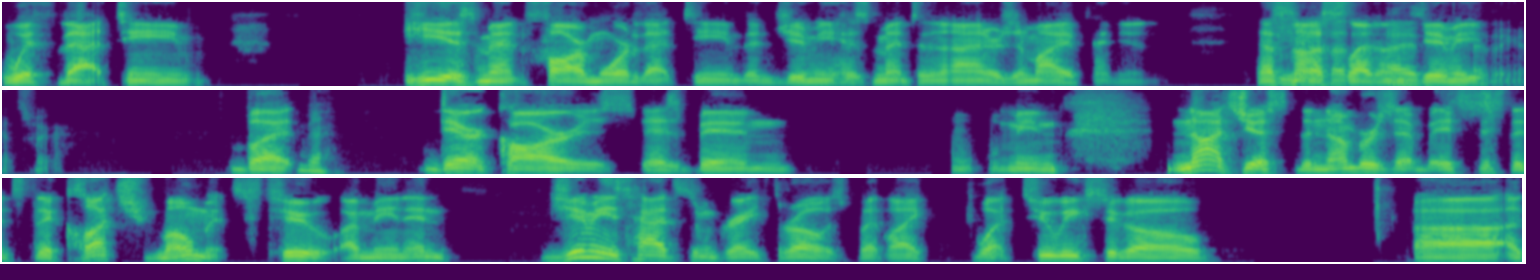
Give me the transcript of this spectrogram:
with that team. He has meant far more to that team than Jimmy has meant to the Niners, in my opinion. That's yeah, not a slight on I, Jimmy. I think that's fair. But yeah. Derek Carr is has been I mean, not just the numbers, it's just it's the clutch moments too. I mean, and Jimmy's had some great throws, but like what two weeks ago uh,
